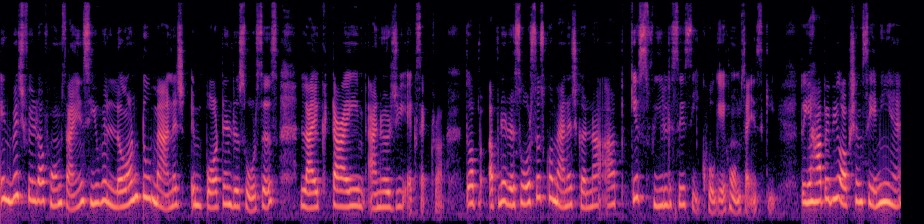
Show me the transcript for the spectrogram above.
in which field of home science you will learn to to manage important resources like time energy etcetera तो आप अपने रिसोर्सेज को मैनेज करना आप किस फ़ील्ड से सीखोगे होम साइंस की? तो यहाँ पे भी ऑप्शन सेम ही है।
